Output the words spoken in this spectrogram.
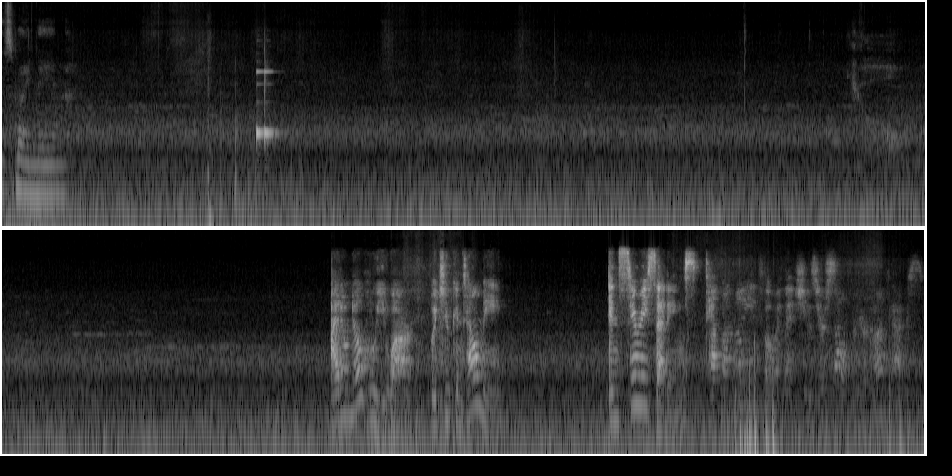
is my name? I don't know who you are, but you can tell me. In Siri settings, tap on my info and then choose yourself or your contacts.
